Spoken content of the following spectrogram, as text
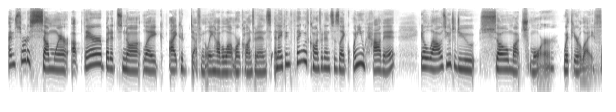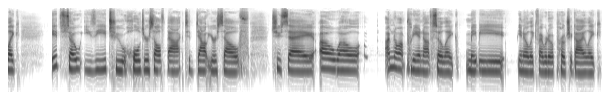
I'm sort of somewhere up there, but it's not like I could definitely have a lot more confidence. And I think the thing with confidence is like when you have it, it allows you to do so much more with your life. Like it's so easy to hold yourself back, to doubt yourself, to say, "Oh, well, I'm not pretty enough, so like maybe, you know, like if I were to approach a guy like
